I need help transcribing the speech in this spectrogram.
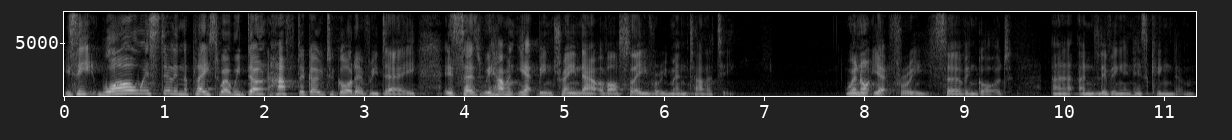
You see, while we're still in the place where we don't have to go to God every day, it says we haven't yet been trained out of our slavery mentality. We're not yet free serving God and, and living in His kingdom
